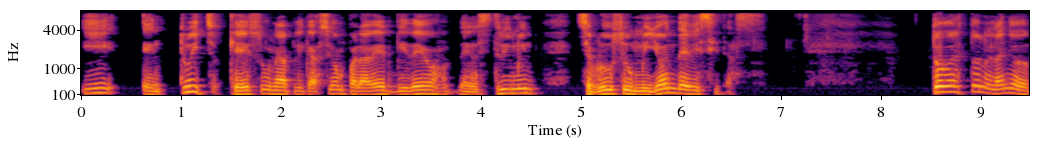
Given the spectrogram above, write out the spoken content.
y en Twitch, que es una aplicación para ver videos en streaming, se produce un millón de visitas. Todo esto en el año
